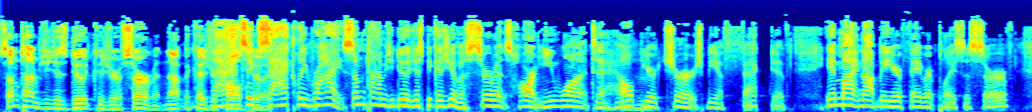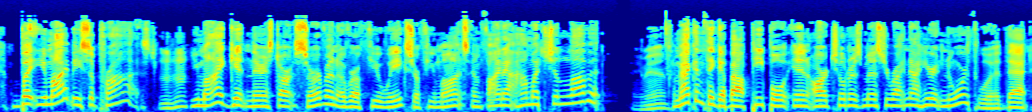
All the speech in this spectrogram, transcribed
Sometimes you just do it because you're a servant, not because you're called That's to exactly right. Sometimes you do it just because you have a servant's heart and you want to help Mm-hmm. your church be effective. It might not be your favorite place to serve, but you might be surprised. Mm-hmm. You might get in there and start serving over a few weeks or a few months and find out how much you love it. Amen. I mean, I can think about people in our children's ministry right now here at Northwood that,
